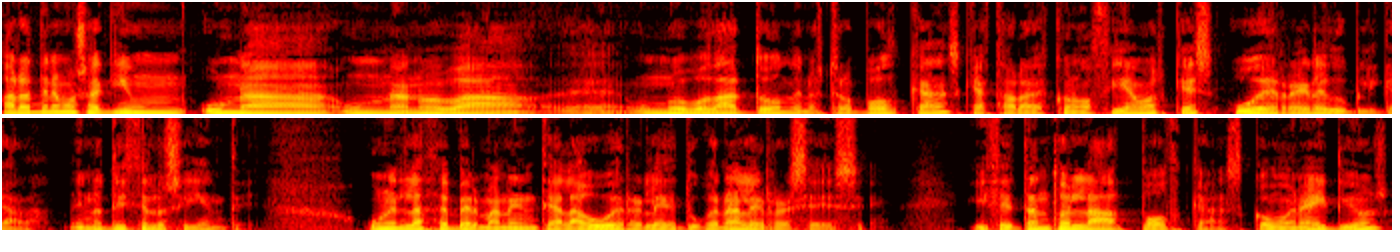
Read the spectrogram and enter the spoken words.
Ahora tenemos aquí un, una, nueva, eh, un nuevo dato de nuestro podcast que hasta ahora desconocíamos, que es URL duplicada. Y nos dice lo siguiente. Un enlace permanente a la URL de tu canal RSS. Dice, tanto en las podcasts como en iTunes,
